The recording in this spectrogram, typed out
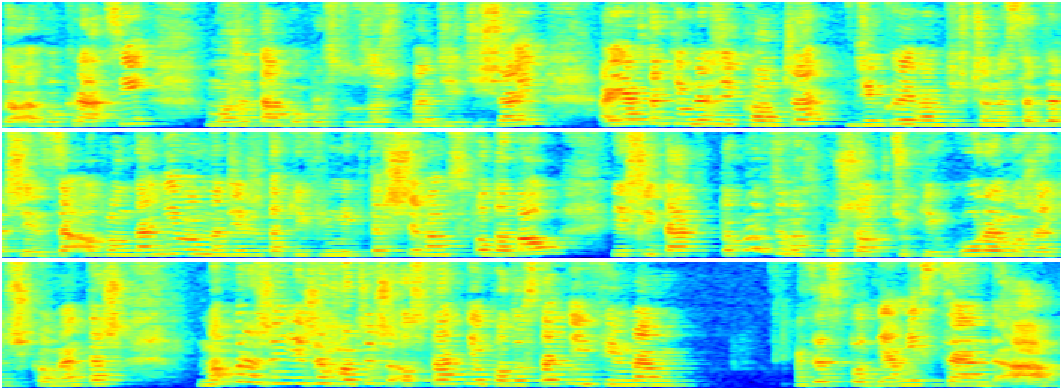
do Ewokracji. Może tam po prostu coś będzie dzisiaj. A ja w takim razie kończę. Dziękuję Wam dziewczyny serdecznie za oglądanie. Mam nadzieję, że taki filmik też się Wam spodobał. Jeśli tak, to bardzo Was proszę o kciuki w górę, może jakiś komentarz. Mam wrażenie, że chociaż ostatnio, pod ostatnim filmem ze spodniami z C&A.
